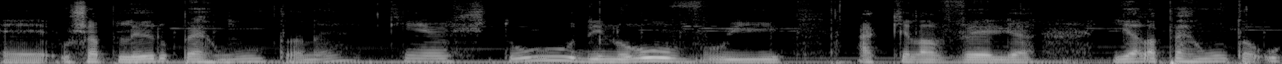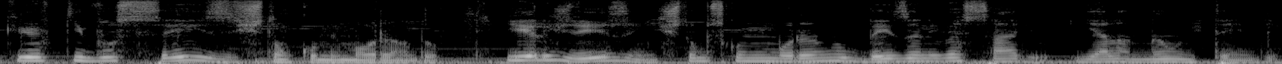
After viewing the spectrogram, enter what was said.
é, o chapeleiro pergunta, né? Quem és tu de novo? E aquela velha e ela pergunta o que, que vocês estão comemorando. E eles dizem: estamos comemorando o desaniversário. E ela não entende.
